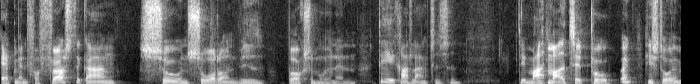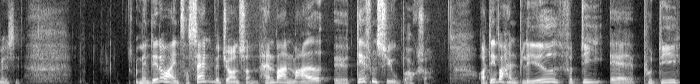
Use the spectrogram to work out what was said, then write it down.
at man for første gang så en sort og en hvid bokse mod hinanden. Det er ikke ret lang tid siden. Det er meget, meget tæt på, ikke? historiemæssigt. Men det, der var interessant ved Johnson, han var en meget øh, defensiv bokser. Og det var han blevet, fordi at på de,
